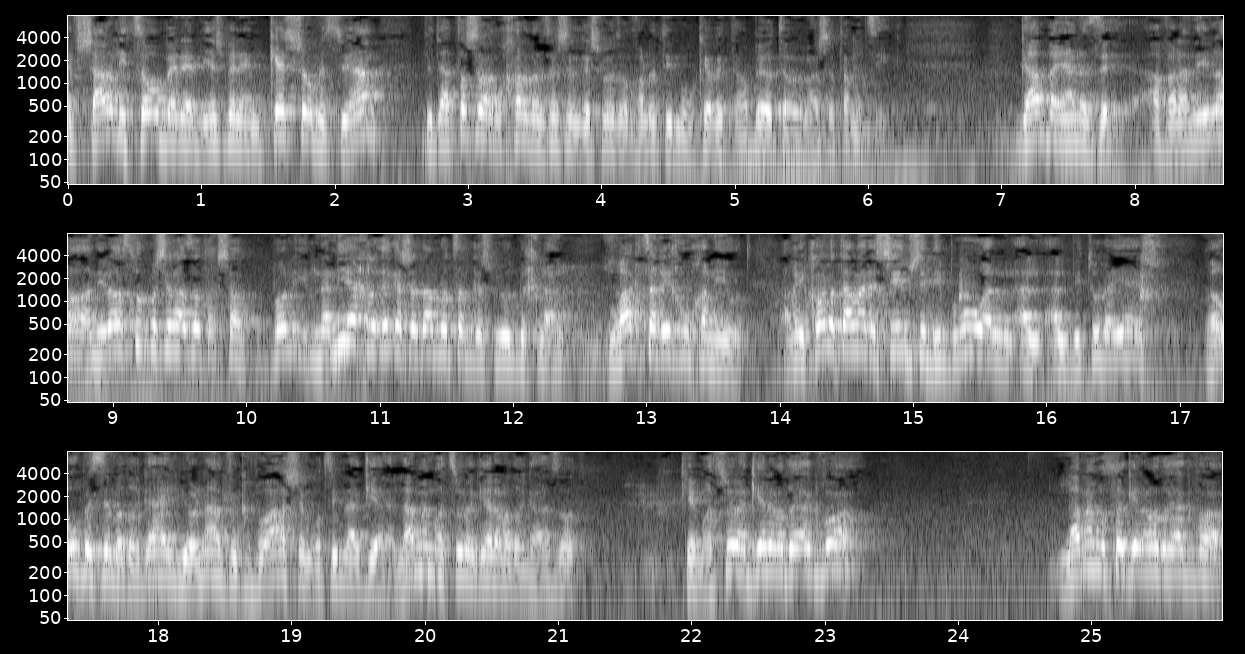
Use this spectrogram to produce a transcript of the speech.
אפשר ליצור ביניהם, יש ביניהם קשר מסוים, ודעתו של הרמח"ל בנושא של גשמיות ורוחניות היא מורכבת הרבה יותר ממה שאתה מציג. גם בעניין הזה, אבל אני לא, אני לא עסוק בשאלה הזאת עכשיו. בוא נניח לרגע שאדם לא צריך גשמיות בכלל, הוא רק צריך רוחניות. הרי כל אותם אנשים שדיברו על, על, על ביטול היש, ראו בזה מדרגה עליונה וגבוהה שהם רוצים להגיע אליה. למה הם רצו להגיע למדרגה הזאת? כי הם רצו להגיע למדרגה גבוהה. למה הם רצו להגיע למדרגה גבוהה?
